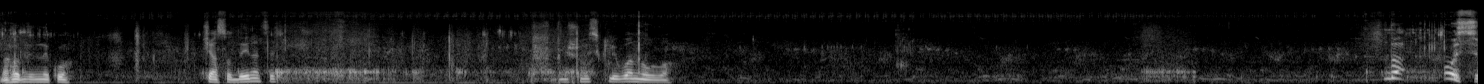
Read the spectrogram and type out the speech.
На годиннику час 11. І щось клювануло. Да, ось.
